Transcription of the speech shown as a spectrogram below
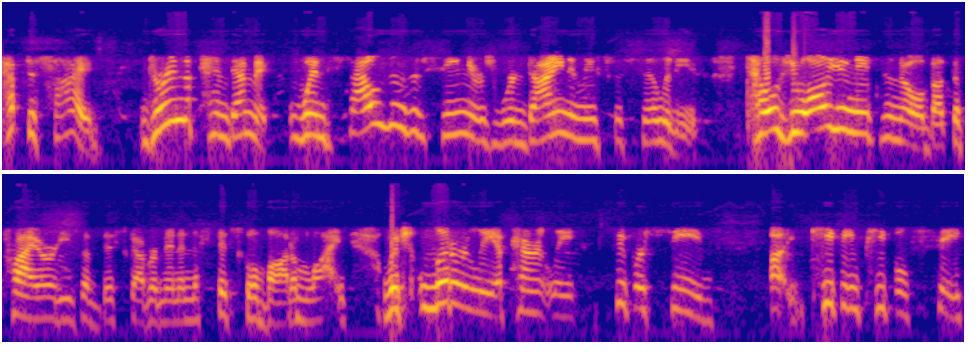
kept aside during the pandemic when thousands of seniors were dying in these facilities tells you all you need to know about the priorities of this government and the fiscal bottom line, which literally apparently supersedes uh, keeping people safe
